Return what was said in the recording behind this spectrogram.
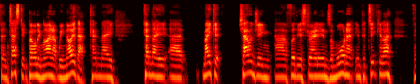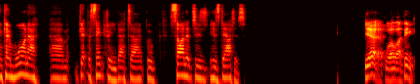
fantastic bowling lineup. We know that. Can they? Can they uh, make it challenging for the Australians and Warner in particular. And can Warner um, get the century that uh, will silence his, his doubters? Yeah, well, I think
